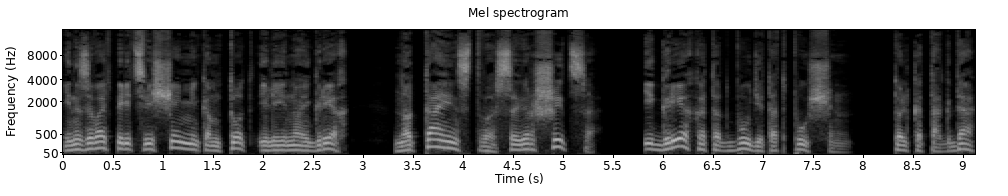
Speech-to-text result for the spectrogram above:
и называть перед священником тот или иной грех, но таинство совершится, и грех этот будет отпущен только тогда,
